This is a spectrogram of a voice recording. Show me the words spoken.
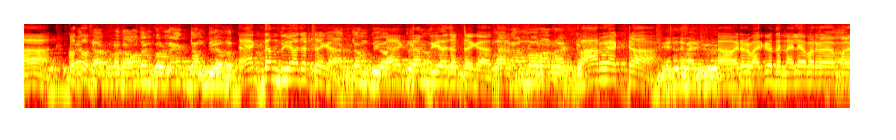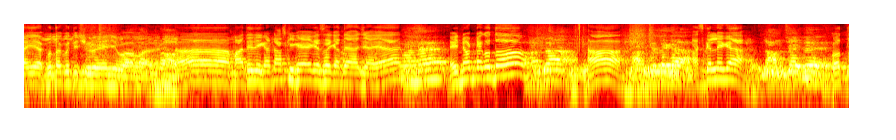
হ্যাঁ কত? বেচা কোনো দামাদাম করো না একদম দুই হাজার একদম দুই হাজার টাকা। একদম দুই হাজার একদম দুই হাজার টাকা। তার আরও একটা। আরও একটা। এটা দিয়ে এটার বাইর করে দেন নাইলে আবার মানে গুতাগুতি শুরু হয়ে যাব আবার। আহ, মাটি দিঘা টাসকি খেয়ে গেছে কা দেখা হ্যাঁ? মানে এই নটটা কত? হ্যাঁ আজকে আজকের লেগা। কত?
